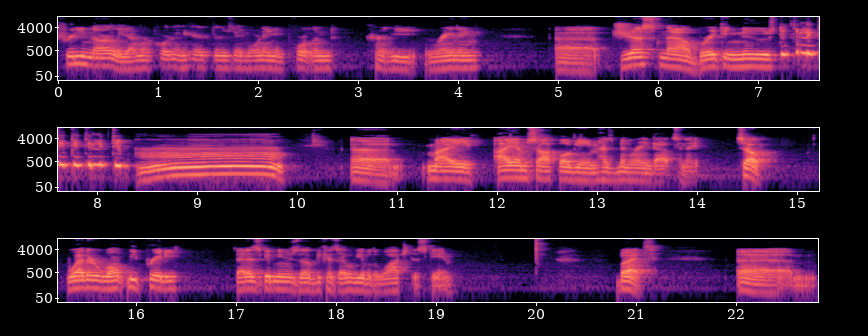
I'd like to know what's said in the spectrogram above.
pretty gnarly. I'm recording here Thursday morning in Portland. Currently raining. Uh, just now, breaking news. Uh, my IM softball game has been rained out tonight. So, weather won't be pretty. That is good news, though, because I will be able to watch this game. But, um,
